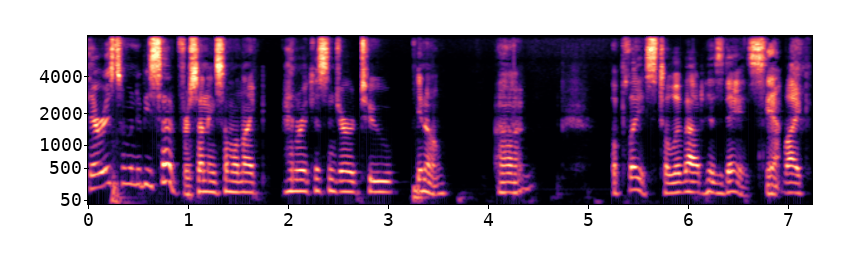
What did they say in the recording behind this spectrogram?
there is something to be said for sending someone like Henry Kissinger to, you know, uh, a place to live out his days, Yeah. like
